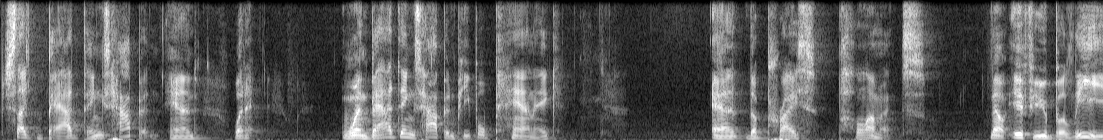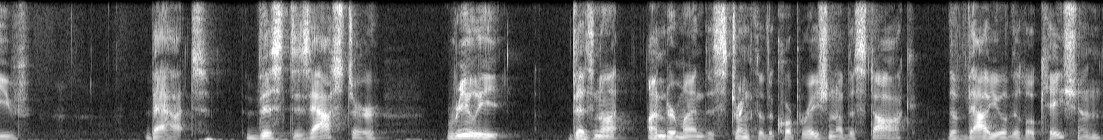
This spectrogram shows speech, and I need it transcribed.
just like bad things happen, and what when bad things happen, people panic, and the price plummets. Now, if you believe that this disaster really does not undermine the strength of the corporation of the stock, the value of the location,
